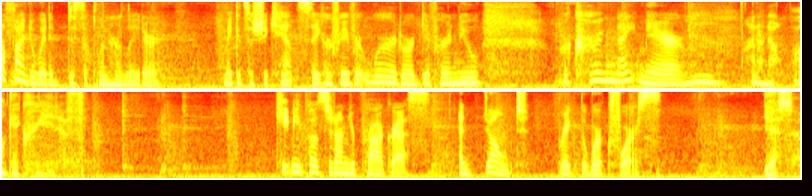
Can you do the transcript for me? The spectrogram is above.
I'll find a way to discipline her later. Make it so she can't say her favorite word or give her a new recurring nightmare. Hmm, I don't know. I'll get creative. Keep me posted on your progress. And don't break the workforce. Yes, sir.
